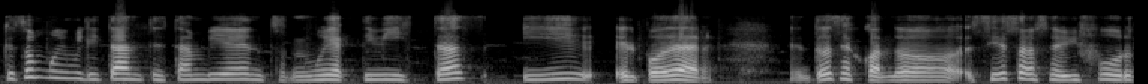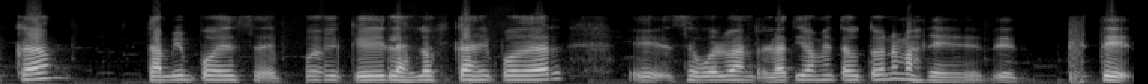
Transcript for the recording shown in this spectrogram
que son muy militantes también, son muy activistas, y el poder. Entonces, cuando, si eso se bifurca, también puede, ser, puede que las lógicas de poder eh, se vuelvan relativamente autónomas de, de, este,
